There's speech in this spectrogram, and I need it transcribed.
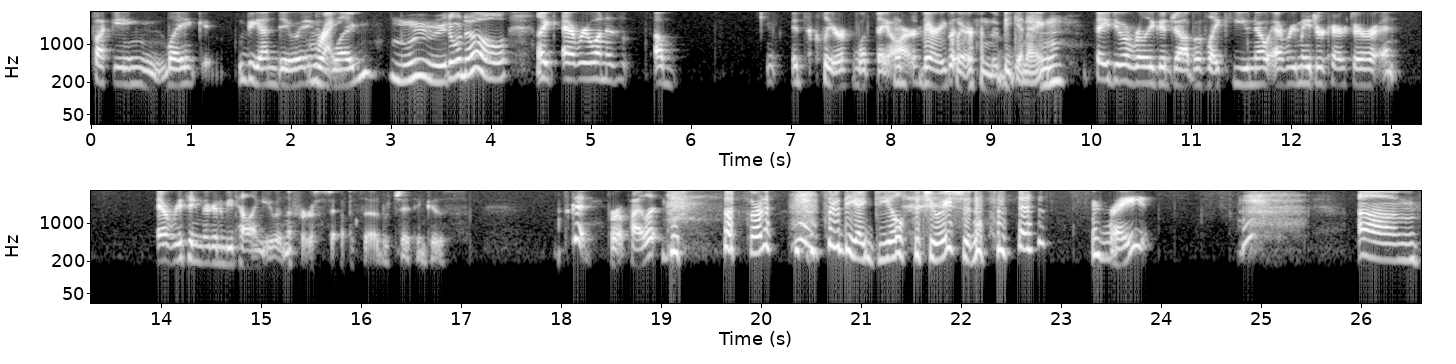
fucking like the undoing. Right. Like "Mm, we don't know. Like everyone is a. It's clear what they are. It's very clear from the beginning. They do a really good job of like you know every major character and everything they're going to be telling you in the first episode, which I think is it's good for a pilot, That's sort of sort of the ideal situation, isn't it? right? Um,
